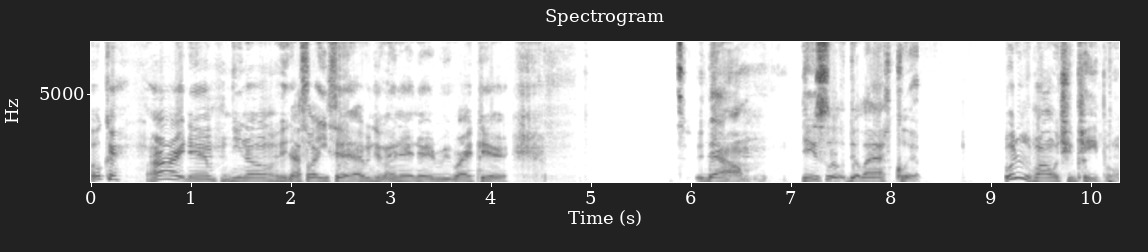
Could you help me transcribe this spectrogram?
okay. All right then. You know, that's what he said. I mean, internet be right there. Now, these the last clip. What is wrong with you people?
